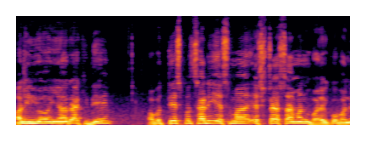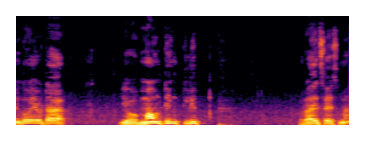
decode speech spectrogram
अनि यो यहाँ राखिदिएँ। अब त्यस पछाडि यसमा एक्स्ट्रा सामान भएको भनेको एउटा यो माउन्टिङ क्लिप रहेछ यसमा।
